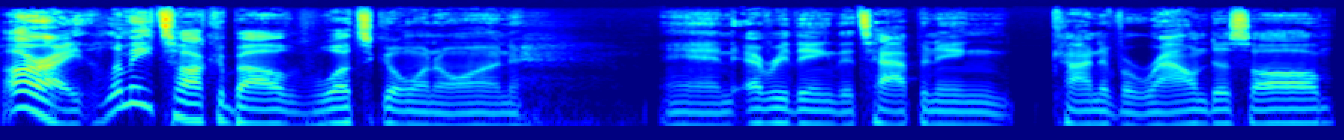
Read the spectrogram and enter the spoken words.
All right, let me talk about what's going on and everything that's happening kind of around us all.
